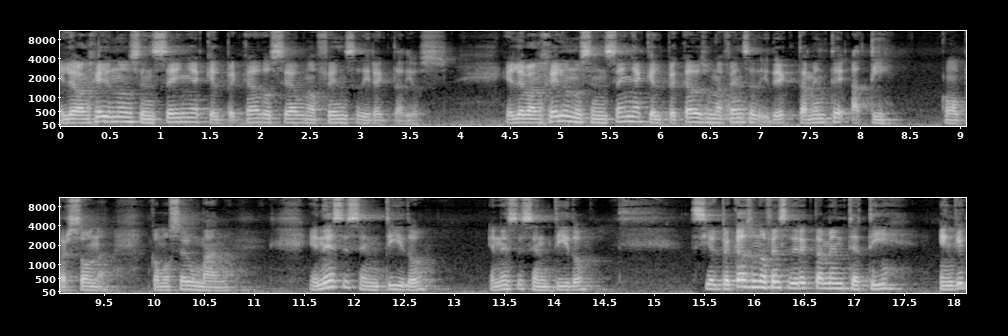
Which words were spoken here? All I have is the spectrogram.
El Evangelio no nos enseña que el pecado sea una ofensa directa a Dios. El Evangelio nos enseña que el pecado es una ofensa directamente a ti, como persona, como ser humano. En ese sentido, en ese sentido, si el pecado es una ofensa directamente a ti, ¿En qué,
